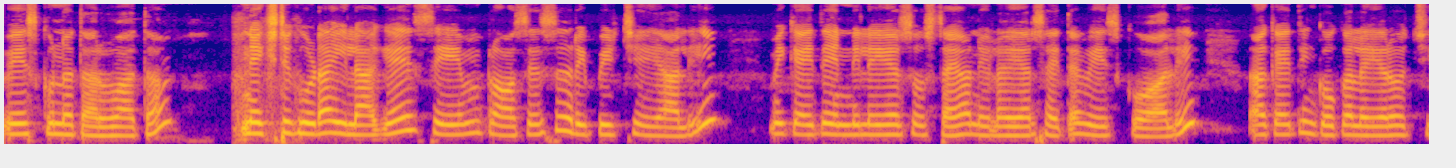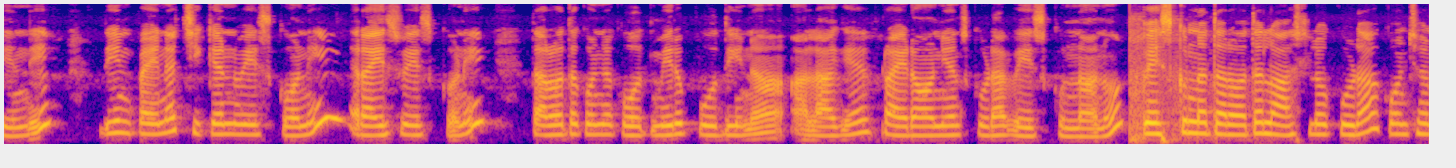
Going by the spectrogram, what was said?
వేసుకున్న తర్వాత నెక్స్ట్ కూడా ఇలాగే సేమ్ ప్రాసెస్ రిపీట్ చేయాలి. మీకైతే ఎన్ని లేయర్స్ వస్తాయో అన్ని లేయర్స్ అయితే వేసుకోవాలి. నాకైతే ఇంకొక లేయర్ వచ్చింది. దీనిపైన చికెన్ వేసుకొని రైస్ వేసుకొని తర్వాత కొంచెం కొత్తిమీర పుదీనా అలాగే ఫ్రైడ్ ఆనియన్స్ కూడా వేసుకున్నాను. వేసుకున్న తర్వాత లాస్ట్లో కూడా కొంచెం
